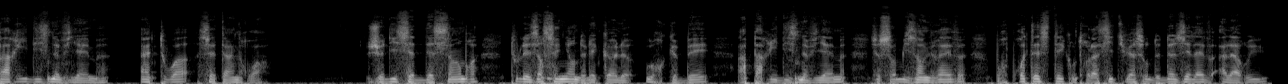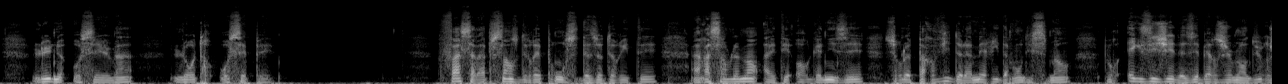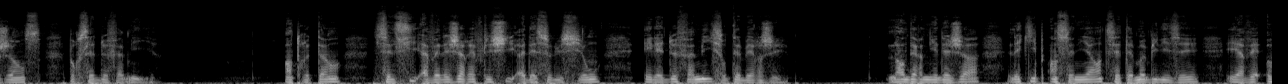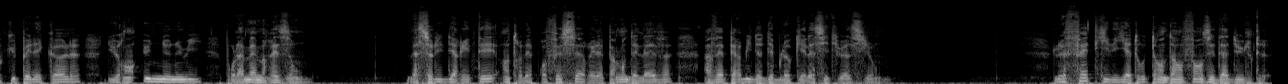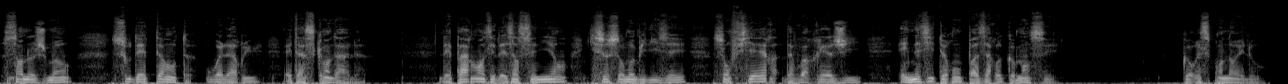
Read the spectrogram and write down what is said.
Paris. Un toit, c'est un droit. Jeudi 7 décembre, tous les enseignants de l'école Ourque B, à Paris dix-neuvième, se sont mis en grève pour protester contre la situation de deux élèves à la rue, l'une au CE1, l'autre au CP. Face à l'absence de réponse des autorités, un rassemblement a été organisé sur le parvis de la mairie d'arrondissement pour exiger des hébergements d'urgence pour ces deux familles. Entre-temps, celle-ci avait déjà réfléchi à des solutions et les deux familles sont hébergées. L'an dernier déjà, l'équipe enseignante s'était mobilisée et avait occupé l'école durant une nuit pour la même raison. La solidarité entre les professeurs et les parents d'élèves avait permis de débloquer la situation. Le fait qu'il y ait autant d'enfants et d'adultes sans logement, sous des tentes ou à la rue, est un scandale. Les parents et les enseignants qui se sont mobilisés sont fiers d'avoir réagi et n'hésiteront pas à recommencer. Correspondant Hello.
